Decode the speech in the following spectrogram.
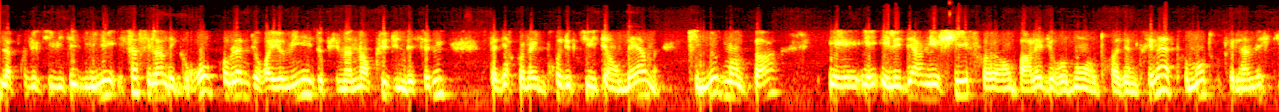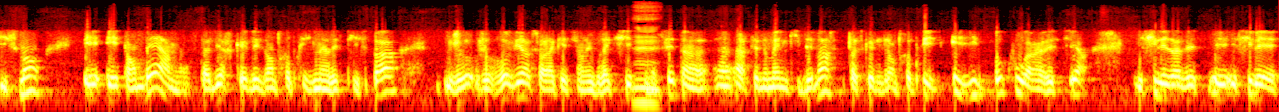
la productivité diminue. Et ça, c'est l'un des gros problèmes du Royaume-Uni depuis maintenant plus d'une décennie. C'est-à-dire qu'on a une productivité en berne qui n'augmente pas. Et, et, et, les derniers chiffres, on parlait du rebond au troisième trimestre, montrent que l'investissement est, est, en berne. C'est-à-dire que les entreprises n'investissent pas, je, je, reviens sur la question du Brexit. Mmh. C'est un, un, un, phénomène qui démarre parce que les entreprises hésitent beaucoup à investir. Et si les, et si les,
